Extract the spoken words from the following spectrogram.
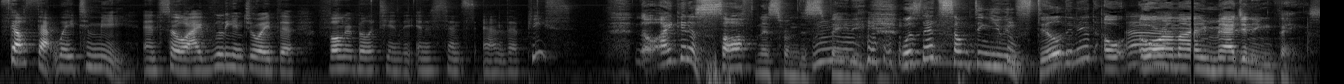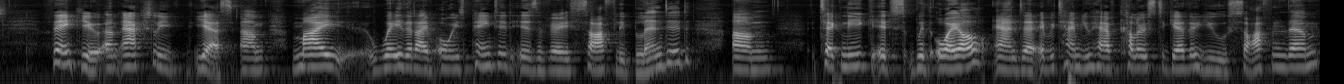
felt that way to me. And so I really enjoyed the vulnerability and the innocence and the peace. No, I get a softness from this painting. Was that something you instilled in it, or, uh, or am I imagining things? Thank you. Um, actually, yes. Um, my way that I've always painted is a very softly blended um, technique. It's with oil, and uh, every time you have colors together, you soften them.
